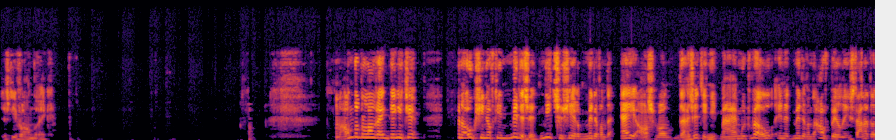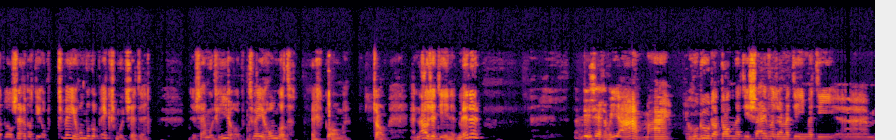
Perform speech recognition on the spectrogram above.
Dus die verander ik. Een ander belangrijk dingetje. We kunnen ook zien of hij in het midden zit. Niet zozeer op het midden van de y-as, want daar zit hij niet. Maar hij moet wel in het midden van de afbeelding staan. En dat wil zeggen dat hij op 200 op x moet zitten. Dus hij moet hier op 200 terechtkomen. Zo, en nu zit hij in het midden. Kun je zeggen van ja, maar hoe doe je dat dan met die cijfers en met die, met die, uh,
